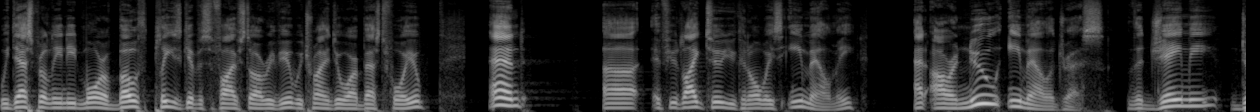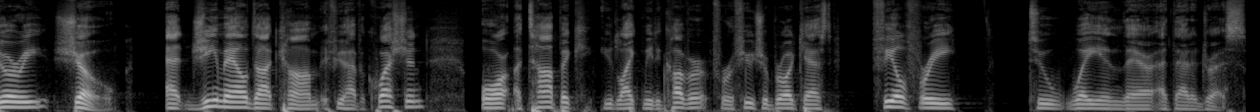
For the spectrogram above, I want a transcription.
We desperately need more of both. Please give us a five star review. We try and do our best for you. And uh, if you'd like to, you can always email me at our new email address, the Jamie Durie Show at gmail.com. If you have a question or a topic you'd like me to cover for a future broadcast, feel free to weigh in there at that address.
